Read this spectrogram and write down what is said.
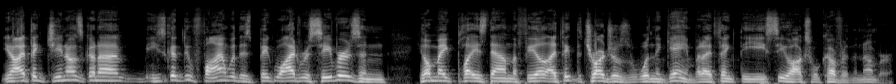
you know, I think Geno's gonna he's gonna do fine with his big wide receivers and he'll make plays down the field. I think the Chargers will win the game, but I think the Seahawks will cover the number.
